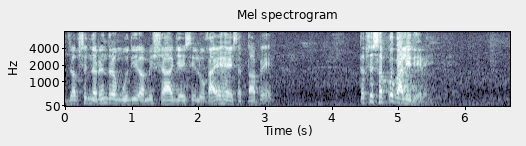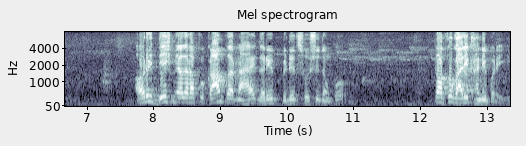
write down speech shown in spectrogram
जब से नरेंद्र मोदी, अमित शाह जैसे लोग आए हैं सत्ता पे, तब से सबको गाली दे रहे हैं। और इस देश में अगर आपको काम करना है, गरीब पीड़ित शोषितों को तो आपको गाली खानी पड़ेगी।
